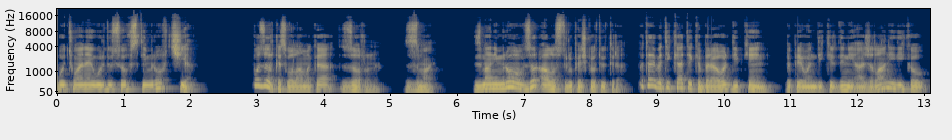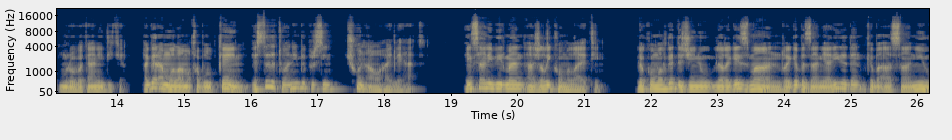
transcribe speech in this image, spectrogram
بۆ توانای ورد و سۆفستی مرۆڤ چییە؟ بۆ زۆر کەس وەڵامەکە زۆر ڕوونە زمان زمانی مرۆڤ زۆر ئاڵۆستر و پێشکەوتوترە بە تایبەتی کاتێک کە بەراوەردی بکەین بە پەیوەندیکردنی ئاژەڵانی دیکە و مرۆڤەکانی دیکە ئەگەر ئەم وەڵامە قبول بکەین ئێستا دەتوانین بپرسین چۆن ئاوەهای لێهات ئینسانی بیرمەند ئاژەڵی کۆمەڵایەتی لە کۆمەڵگە دەژین و لە ڕێگەی زمان ڕێگە بە زانیاری دەدەن کە بە ئاسانی و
